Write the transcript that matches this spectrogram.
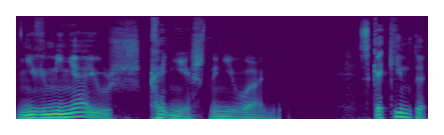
Не в меня и уж, конечно, не Ваню. С каким-то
